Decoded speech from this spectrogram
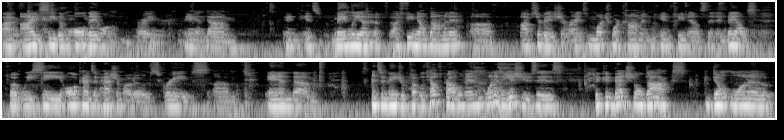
I, I see them all day long, right? And um, and it's mainly a, a female dominant uh, observation, right? It's much more common in females than in males, but we see all kinds of Hashimoto's, Graves, um, and um, it's a major public health problem. And one of the issues is the conventional docs don't want to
